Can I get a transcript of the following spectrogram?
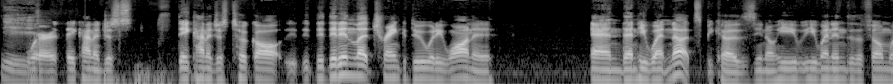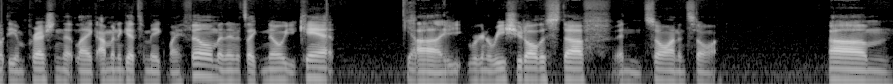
Yeah. where they kind of just they kind of just took all they, they didn't let Trank do what he wanted and then he went nuts because you know he he went into the film with the impression that like I'm going to get to make my film and then it's like no you can't Yep. uh we're going to reshoot all this stuff and so on and so on um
